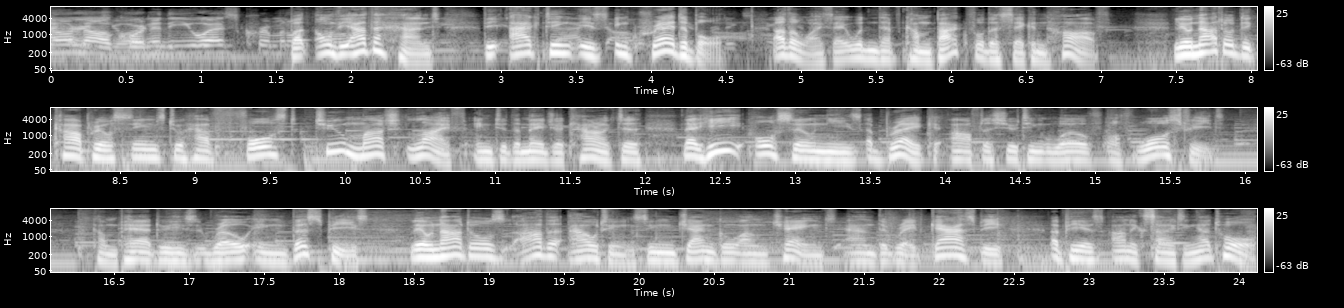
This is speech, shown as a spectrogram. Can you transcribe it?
no, no. Jordan. According to the U.S. criminal. But on the other hand, the acting is incredible. Otherwise, I wouldn't have come back for the second half. Leonardo DiCaprio seems to have forced too much life into the major character that he also needs a break after shooting Wolf of Wall Street. Compared to his role in this piece, Leonardo's other outings in Django Unchained and The Great Gatsby appears unexciting at all.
